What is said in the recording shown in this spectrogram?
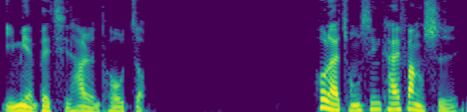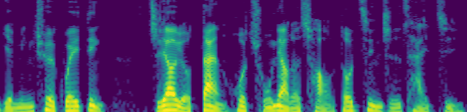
以免被其他人偷走。后来重新开放时，也明确规定，只要有蛋或雏鸟的巢，都禁止采集。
